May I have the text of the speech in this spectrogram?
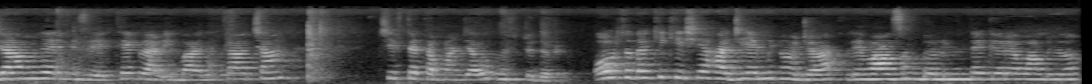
Camilerimizi tekrar ibadete açan çifte tabancalı müftüdür. Ortadaki kişi Hacı Emin Hoca, Levazım bölümünde görev alıyor.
